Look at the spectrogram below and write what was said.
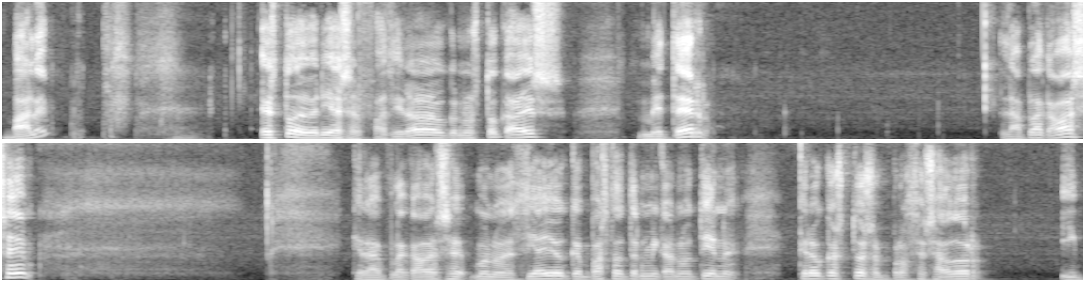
Vale. Esto debería ser fácil. Ahora lo que nos toca es meter la placa base. Que la placa base, bueno, decía yo que pasta térmica no tiene. Creo que esto es el procesador y,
